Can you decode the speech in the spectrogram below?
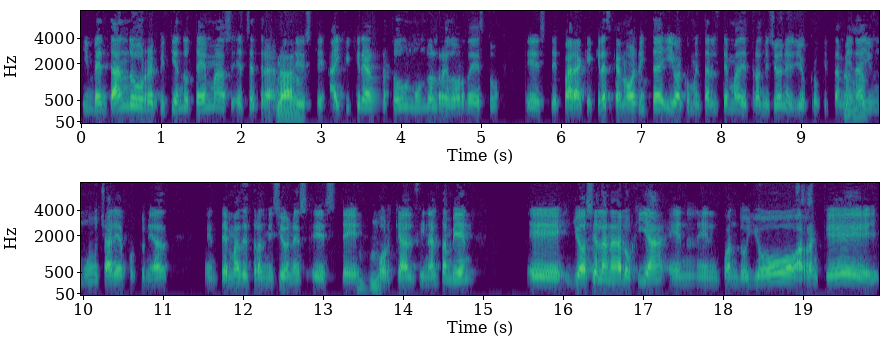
inventando, repitiendo temas, etcétera. Este, hay que crear todo un mundo alrededor de esto este, para que crezca, ¿no? Ahorita iba a comentar el tema de transmisiones. Yo creo que también hay mucha área de oportunidad en temas de transmisiones, este, porque al final también eh, yo hacía la analogía en, cuando yo arranqué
